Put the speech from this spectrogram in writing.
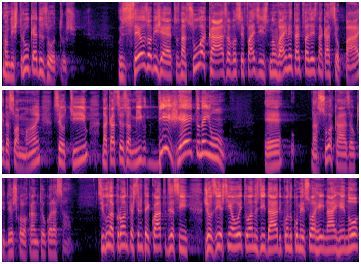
não destrua o que é dos outros os seus objetos na sua casa, você faz isso. Não vai inventar de fazer isso na casa do seu pai, da sua mãe, seu tio, na casa dos seus amigos, de jeito nenhum. É na sua casa o que Deus colocar no teu coração. Segunda Crônicas 34 diz assim: Josias tinha oito anos de idade quando começou a reinar e reinou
